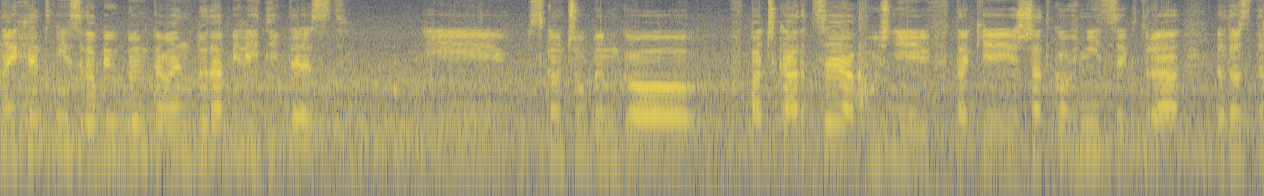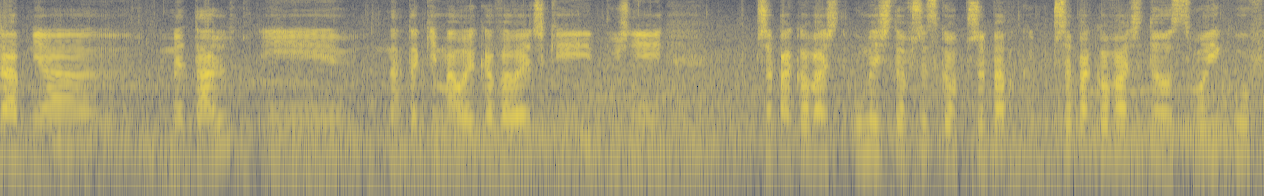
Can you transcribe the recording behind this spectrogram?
Najchętniej zrobiłbym pełen durability test i skończyłbym go w paczkarce, a później w takiej szatkownicy, która rozdrabnia metal i na takie małe kawałeczki i później przepakować, umyć to wszystko, przepak- przepakować do słoików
